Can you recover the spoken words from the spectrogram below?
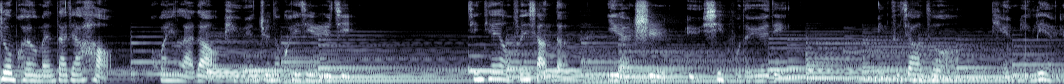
众朋友们，大家好，欢迎来到平原君的窥镜日记。今天要分享的依然是与幸福的约定，名字叫做《甜蜜恋人》。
